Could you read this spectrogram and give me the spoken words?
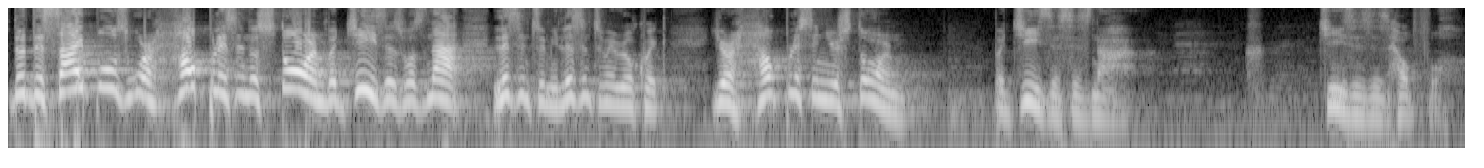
The disciples were helpless in the storm, but Jesus was not. Listen to me, listen to me real quick. You're helpless in your storm, but Jesus is not. Jesus is helpful.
